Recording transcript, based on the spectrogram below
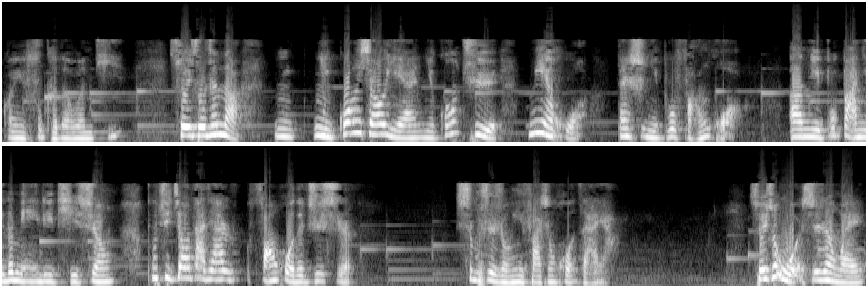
关于妇科的问题。所以说真的，你你光消炎，你光去灭火，但是你不防火，啊，你不把你的免疫力提升，不去教大家防火的知识，是不是容易发生火灾呀？所以说，我是认为，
